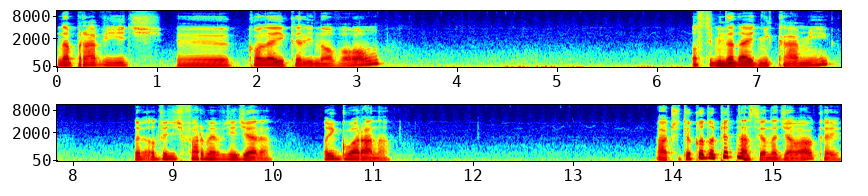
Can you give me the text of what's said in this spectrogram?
naprawić yy, kolejkę linową, co z tymi nadajnikami, no odwiedzić farmę w niedzielę, no i Guarana. A, czyli tylko do 15 ona działa, okej.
